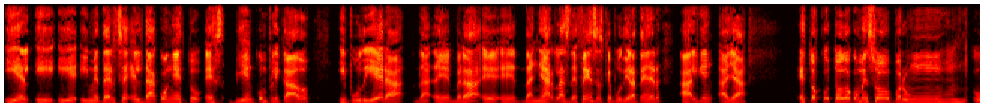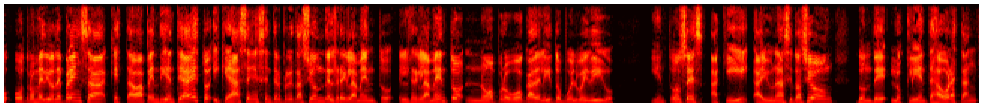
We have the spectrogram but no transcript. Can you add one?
y, él, y, y- y meterse el DACO en esto es bien complicado y pudiera, eh, ¿verdad?, Eh, eh, dañar las defensas que pudiera tener alguien allá. Esto todo comenzó por un otro medio de prensa que estaba pendiente a esto y que hacen esa interpretación del reglamento. El reglamento no provoca delitos, vuelvo y digo. Y entonces aquí hay una situación donde los clientes ahora están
